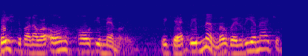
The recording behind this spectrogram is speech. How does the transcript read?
based upon our own faulty memory. We can't remember when we imagine.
